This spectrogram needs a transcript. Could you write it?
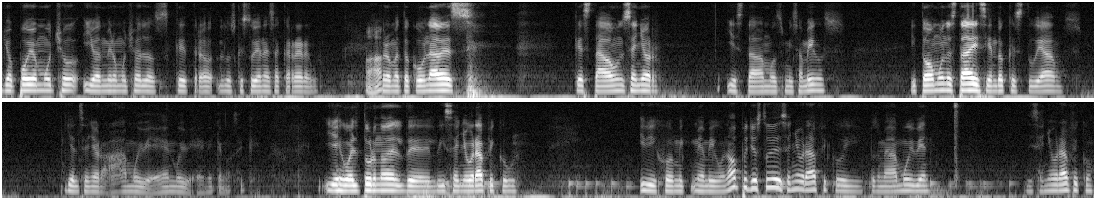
yo apoyo mucho y yo admiro mucho a los que, tra- los que estudian esa carrera, güey. Ajá. Pero me tocó una vez que estaba un señor y estábamos mis amigos. Y todo el mundo estaba diciendo que estudiábamos. Y el señor, ah, muy bien, muy bien, y que no sé qué. Y llegó el turno del, del diseño gráfico, güey. Y dijo mi, mi amigo, no, pues yo estudio diseño gráfico y pues me da muy bien. Diseño gráfico.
